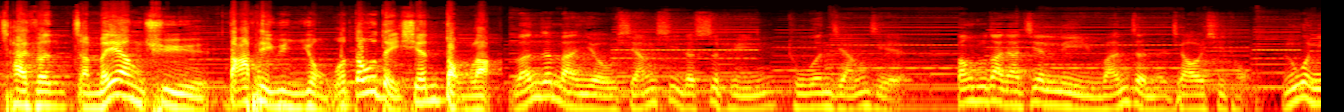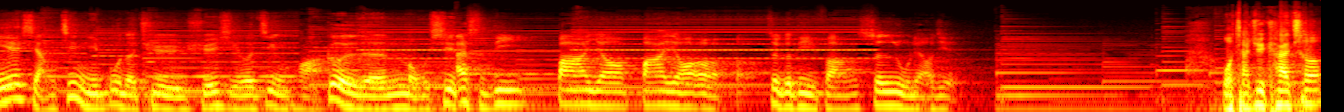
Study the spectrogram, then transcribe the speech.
拆分，怎么样去搭配运用，我都得先懂了。完整版有详细的视频图文讲解，帮助大家建立完整的交易系统。如果你也想进一步的去学习和进化个人某信 SD 八幺八幺二这个地方深入了解。我才去开车，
